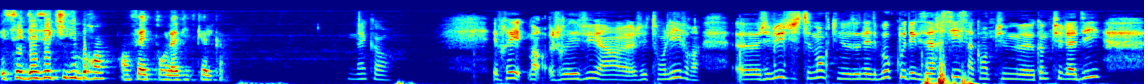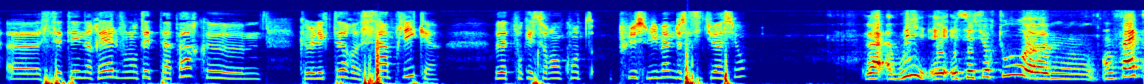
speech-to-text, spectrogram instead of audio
et c'est déséquilibrant en fait pour la vie de quelqu'un. D'accord. Et après, bon, je l'ai vu, hein, j'ai ton livre. Euh, j'ai vu justement que tu nous donnais beaucoup d'exercices, hein, quand tu me, comme tu l'as dit. Euh, c'était une réelle volonté de ta part que, que le lecteur s'implique, peut-être pour qu'il se rende compte plus lui-même de sa situation? Bah, oui, et, et c'est surtout, euh, en fait,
